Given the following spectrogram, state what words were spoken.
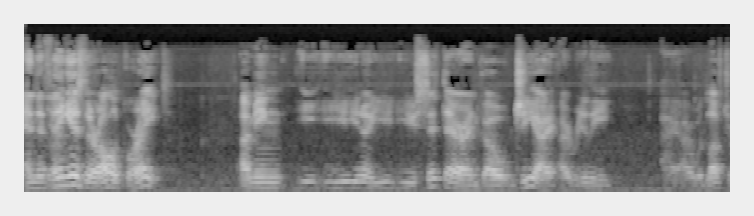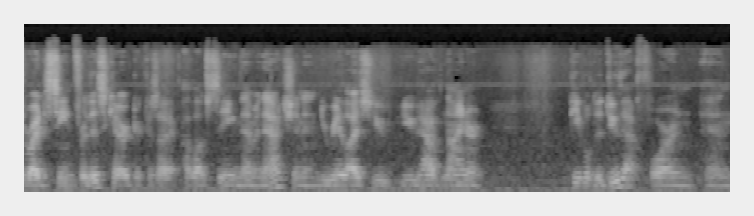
And the thing is, they're all great. I mean, you, you know, you, you sit there and go, gee, I, I really, I, I would love to write a scene for this character because I, I love seeing them in action. And you realize you, you have nine or people to do that for and, and,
